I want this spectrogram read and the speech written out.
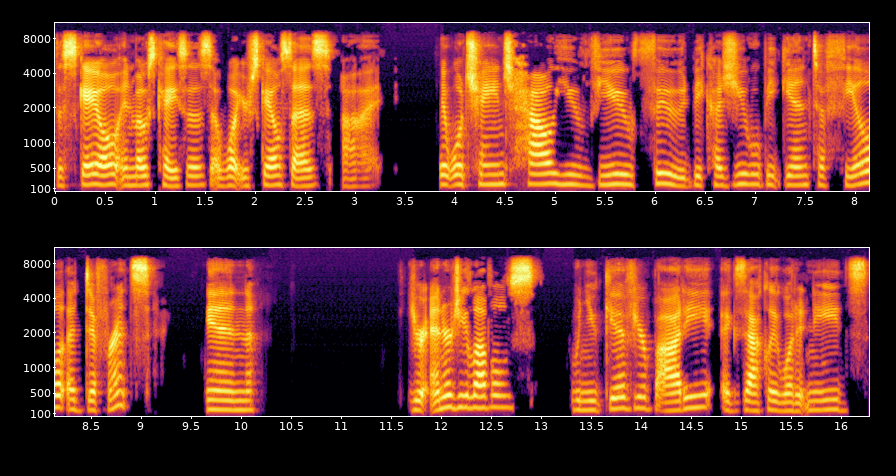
the scale in most cases of what your scale says. Uh, it will change how you view food because you will begin to feel a difference in your energy levels when you give your body exactly what it needs.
